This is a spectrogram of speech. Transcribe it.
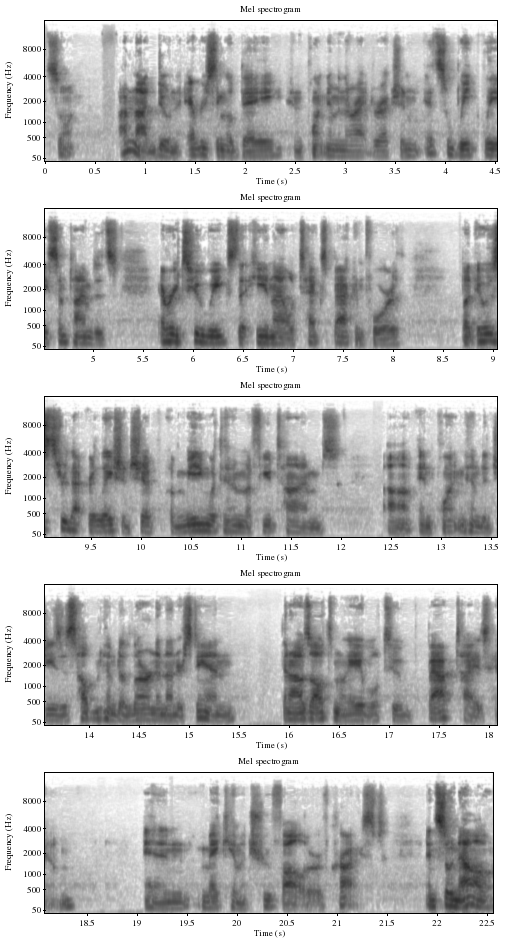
So I'm not doing it every single day and pointing him in the right direction. It's weekly. Sometimes it's every two weeks that he and I will text back and forth. But it was through that relationship of meeting with him a few times uh, and pointing him to Jesus, helping him to learn and understand, then I was ultimately able to baptize him and make him a true follower of Christ and so now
